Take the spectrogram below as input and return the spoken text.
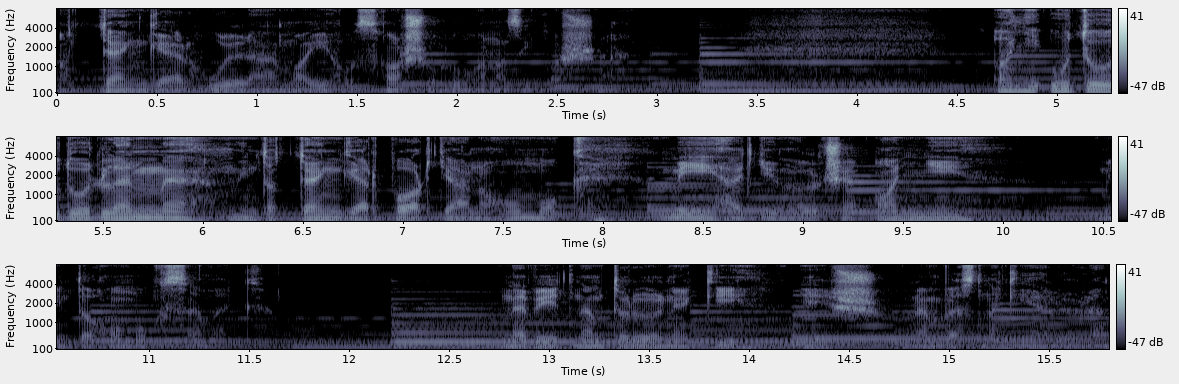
a tenger hullámaihoz hasonlóan az igazság. Annyi utódod lenne, mint a tenger partján a homok, méhet gyümölcse annyi, mint a homok szemek. Nevét nem törölnék ki, és nem vesznek ki előlem.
